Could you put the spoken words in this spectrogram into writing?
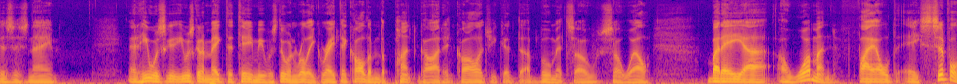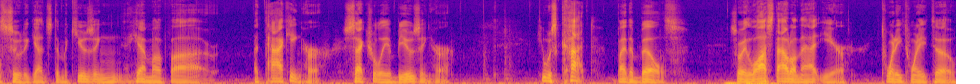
is his name, and he was he was going to make the team. He was doing really great. They called him the punt god in college. He could uh, boom it so so well. But a uh, a woman filed a civil suit against him, accusing him of uh, attacking her, sexually abusing her. He was cut by the Bills, so he lost out on that year, 2022.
